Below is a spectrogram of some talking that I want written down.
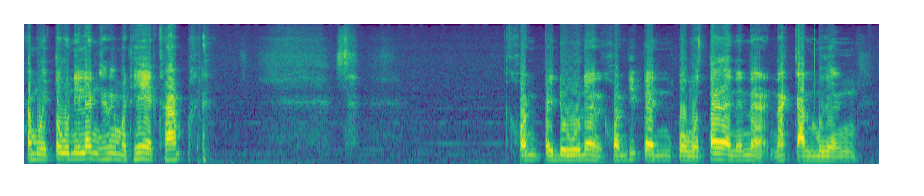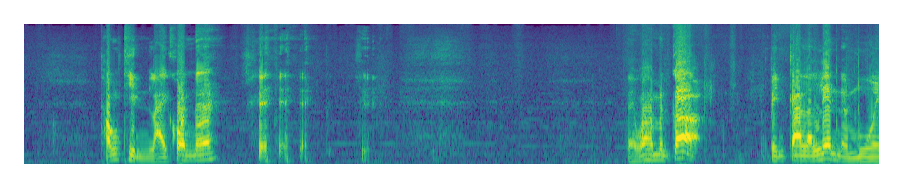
ถ้ามวยตู้นี่เล่นกันทั้งประเทศครับ คนไปดูเนี่ยคนที่เป็นโปรโมเตอร์นั่นน่ะ นักการเมืองท้องถิ่นหลายคนนะ แต่ว่ามันก็เป็นการละเล่นนะมวย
